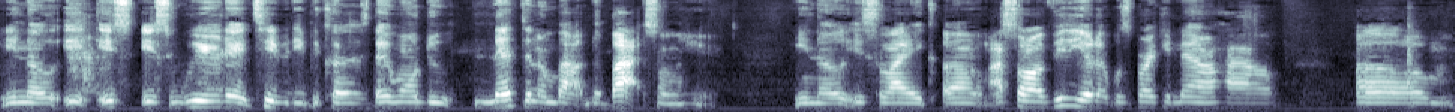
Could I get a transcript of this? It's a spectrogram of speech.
You know, it, it's it's weird activity because they won't do nothing about the bots on here. You know, it's like um I saw a video that was breaking down how um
